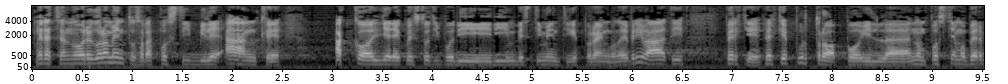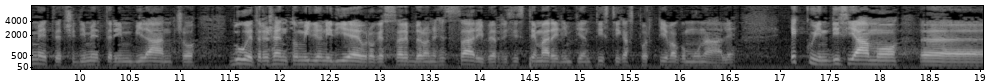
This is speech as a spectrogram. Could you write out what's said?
grazie al nuovo regolamento sarà possibile anche accogliere questo tipo di, di investimenti che provengono dai privati, perché? Perché purtroppo il, non possiamo permetterci di mettere in bilancio 200-300 milioni di euro che sarebbero necessari per risistemare l'impiantistica sportiva comunale e quindi siamo, eh,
